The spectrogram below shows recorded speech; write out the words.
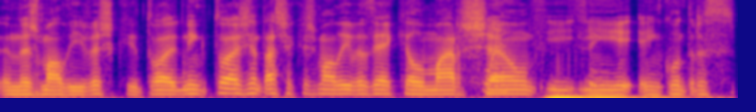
nas Maldivas, que toda, toda, a gente acha que as Maldivas é aquele mar chão e, e encontra-se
